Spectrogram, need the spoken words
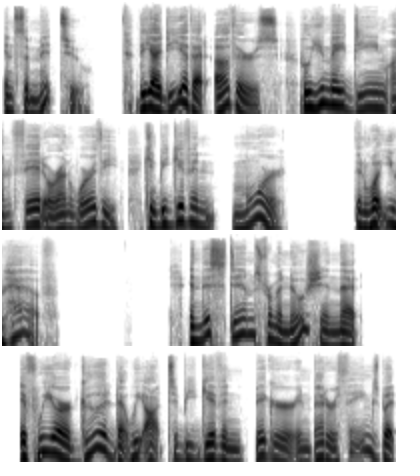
and submit to. The idea that others who you may deem unfit or unworthy can be given more than what you have. And this stems from a notion that if we are good, that we ought to be given bigger and better things. But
